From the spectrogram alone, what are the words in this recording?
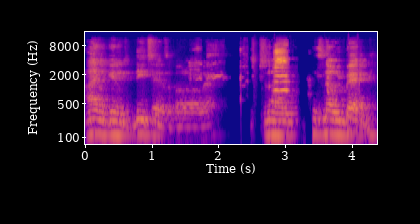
I ain't gonna get into details about all that. Just know, just know we betting.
